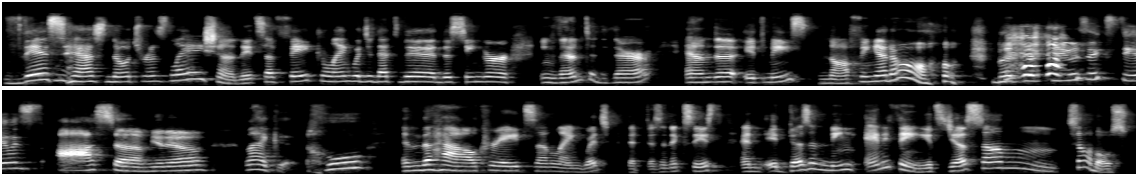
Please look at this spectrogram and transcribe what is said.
this has no translation. It's a fake language that the, the singer invented there, and uh, it means nothing at all. but the music still is awesome, you know? Like, who in the how creates a language that doesn't exist and it doesn't mean anything? It's just some syllables,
